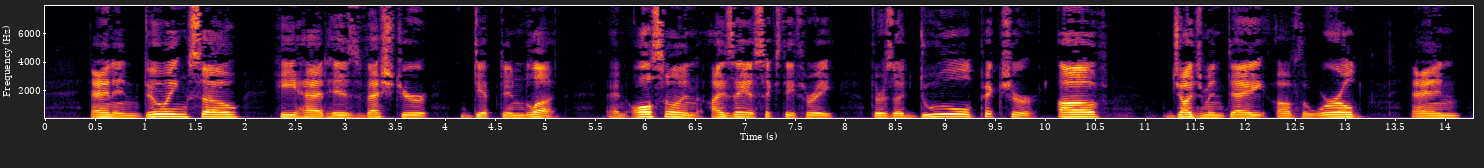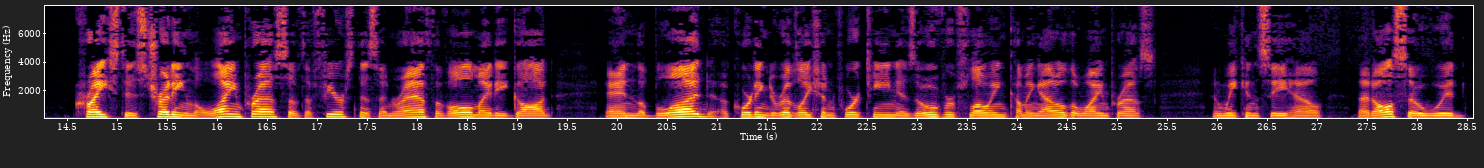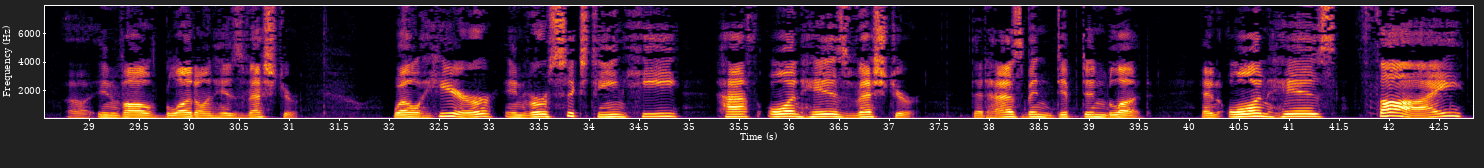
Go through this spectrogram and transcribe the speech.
And in doing so, he had his vesture dipped in blood. And also in Isaiah 63, there's a dual picture of judgment day of the world and Christ is treading the winepress of the fierceness and wrath of Almighty God and the blood, according to Revelation 14, is overflowing coming out of the winepress and we can see how that also would uh, involve blood on his vesture. Well here in verse 16, he hath on his vesture that has been dipped in blood, and on his thigh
